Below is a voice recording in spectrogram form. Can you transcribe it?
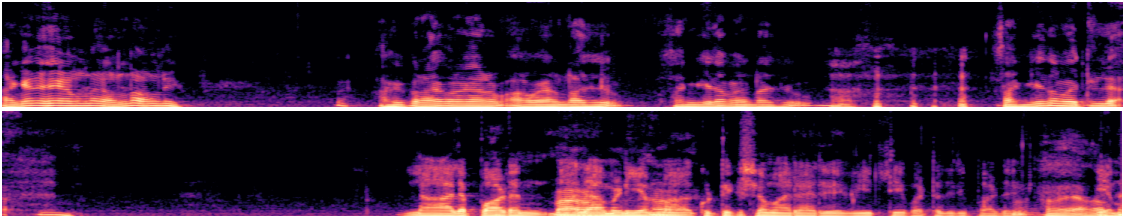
അങ്ങനെ ഞങ്ങൾ രണ്ടാളുടെയും അഭിപ്രായ പ്രകാരം ആ വേണ്ട സംഗീതം വേണ്ട സംഗീതം പറ്റില്ല. ലാലപ്പാടൻ Balamaniamma Kuttikrishnamarar V T Bhattathirippad M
